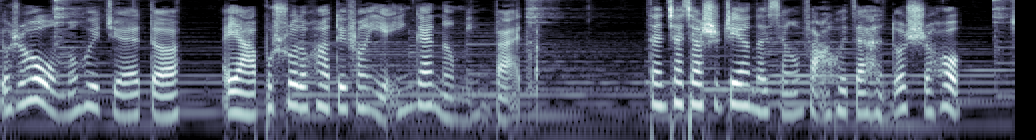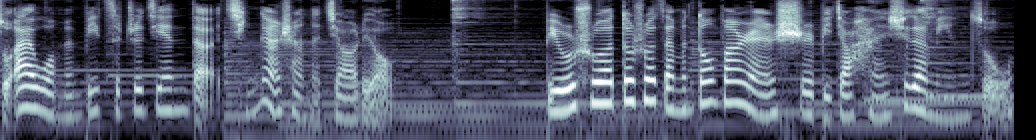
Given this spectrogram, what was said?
有时候我们会觉得，哎呀，不说的话，对方也应该能明白的。但恰恰是这样的想法，会在很多时候阻碍我们彼此之间的情感上的交流。比如说，都说咱们东方人是比较含蓄的民族，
